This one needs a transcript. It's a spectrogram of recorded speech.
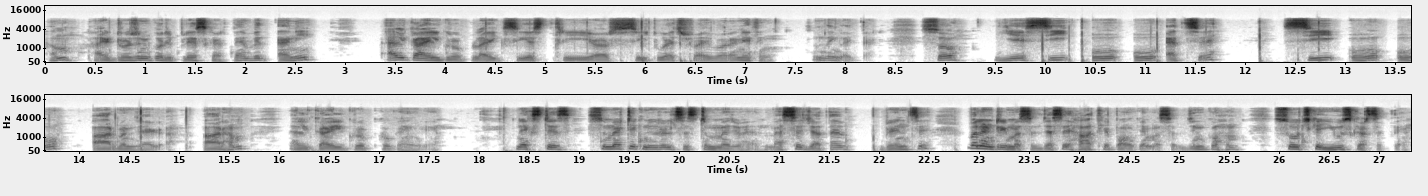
हम हाइड्रोजन को रिप्लेस करते हैं with any alkyl group like CS3 or C2H5 or anything something like that so ये सी ओ ओ एच से सी ओ ओ आर बन जाएगा। आर हम एल्काइल ग्रुप को कहेंगे। Next is somatic neural system में जो है मैसेज आता है ब्रेन से वॉलेंट्री मसल जैसे हाथ या पाँव के मसल जिनको हम सोच के यूज़ कर सकते हैं।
